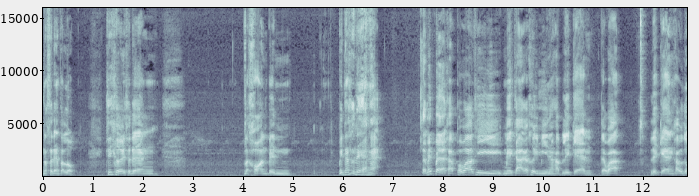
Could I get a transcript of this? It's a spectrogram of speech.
นักแสดงตลก ที่เคยแสดงละครเป็นเป็นนักแสดงอะ่ะ แต่ไม่แปลกครับ เพราะว่าที่อเมริกาก็เคยมีนะครับ เลแกน แต่ว่าเลแกนเขาโด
